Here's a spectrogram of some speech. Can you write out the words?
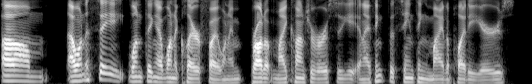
Um, I want to say one thing I want to clarify when I brought up my controversy, and I think the same thing might apply to yours.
